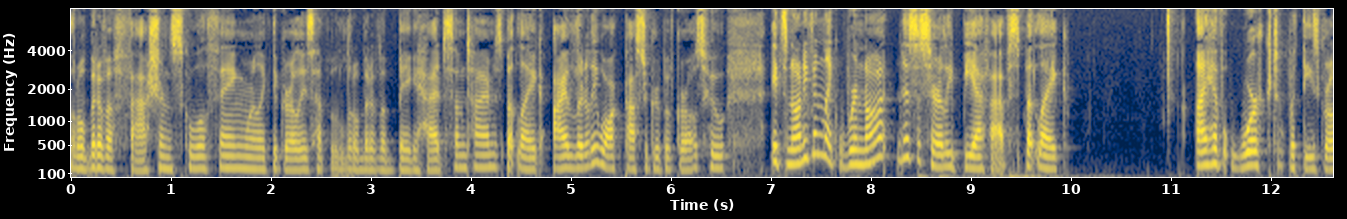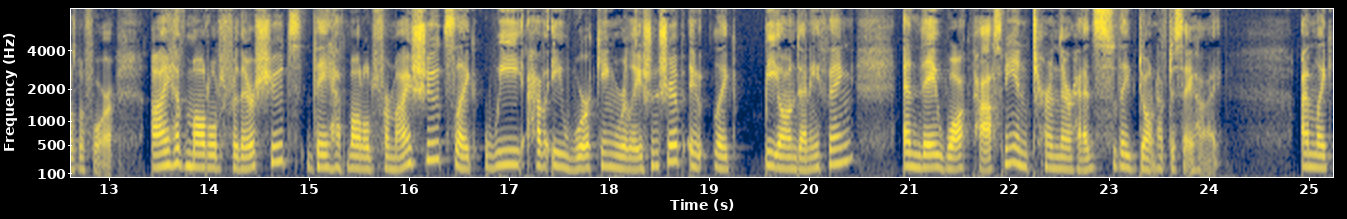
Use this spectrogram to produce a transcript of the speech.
little bit of a fashion school thing where like the girlies have a little bit of a big head sometimes but like i literally walk past a group of girls who it's not even like we're not necessarily bffs but like i have worked with these girls before. I have modeled for their shoots. They have modeled for my shoots. Like we have a working relationship it, like beyond anything and they walk past me and turn their heads so they don't have to say hi. I'm like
